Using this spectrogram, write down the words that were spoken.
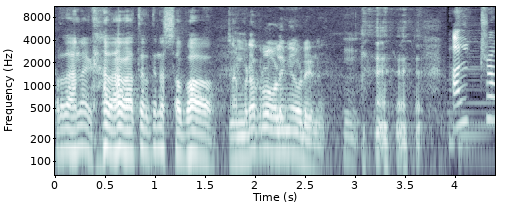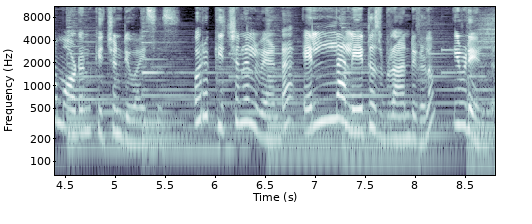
പ്രധാന കഥാപാത്രത്തിന്റെ സ്വഭാവം. നമ്മുടെ ട്രോളിംഗ് അവിടെയാണ്. അൾട്രാ മോഡേൺ കിച്ചൺ ഡിവൈസസ് ഒരു കിച്ചണിൽ വേണ്ട എല്ലാ ലേറ്റസ്റ്റ് ബ്രാൻഡുകളും ഇവിടെയുണ്ട്.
